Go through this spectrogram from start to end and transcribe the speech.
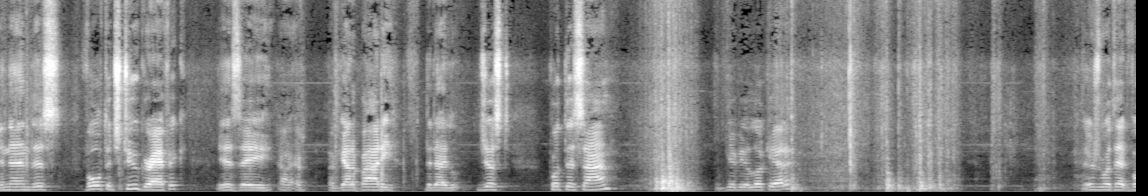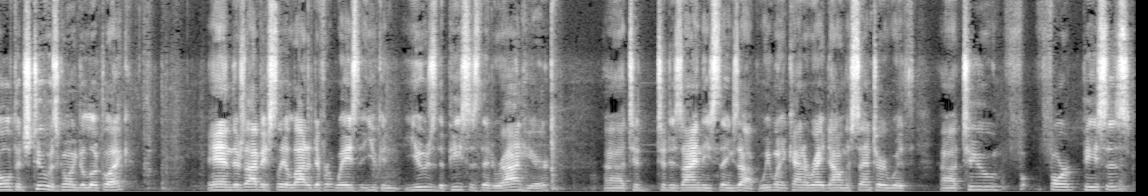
And then this Voltage 2 graphic is a. have uh, got a body that I just put this on. I'll give you a look at it. There's what that voltage 2 is going to look like. And there's obviously a lot of different ways that you can use the pieces that are on here uh, to, to design these things up. We went kind of right down the center with uh, two, four pieces.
